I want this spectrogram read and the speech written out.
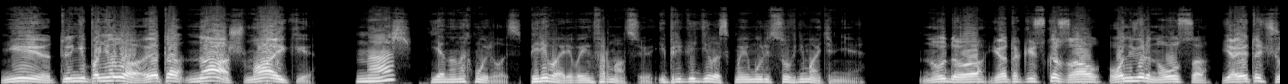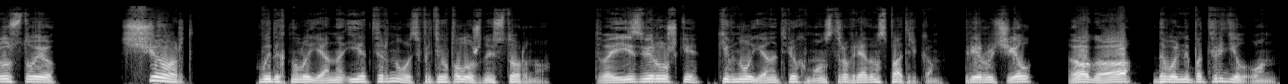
«Нет, ты не поняла, это наш, Майки!» «Наш?» Яна нахмурилась, переваривая информацию, и пригляделась к моему лицу внимательнее. «Ну да, я так и сказал. Он вернулся. Я это чувствую». «Черт!» Выдохнула Яна и отвернулась в противоположную сторону. «Твои зверушки!» — кивнул я на трех монстров рядом с Патриком. «Приручил?» «Ага», — довольно подтвердил он.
